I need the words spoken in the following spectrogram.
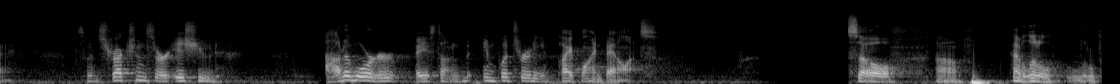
Okay. So instructions are issued out of order based on inputs ready and pipeline balance. So um, have a little, little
